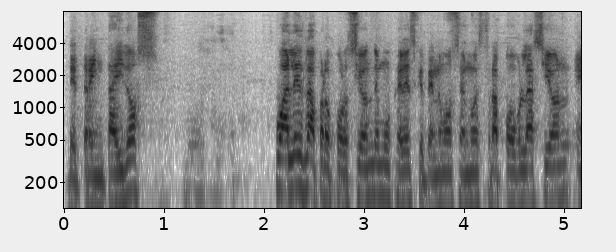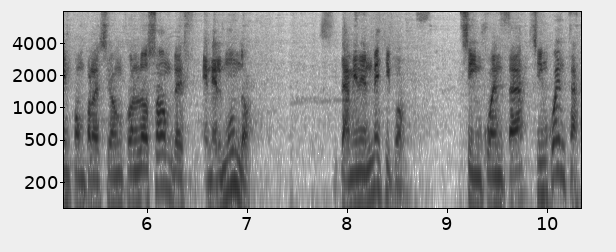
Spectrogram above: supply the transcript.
de 32. ¿Cuál es la proporción de mujeres que tenemos en nuestra población en comparación con los hombres en el mundo? También en México. 50-50.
